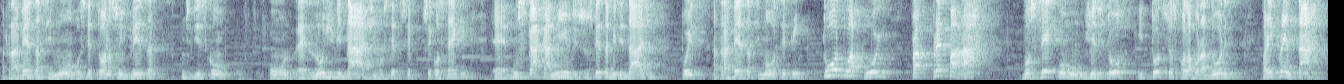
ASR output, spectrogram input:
Através da Simon você torna a sua empresa, como se diz, com com é, longevidade, você, você, você consegue é, buscar caminhos de sustentabilidade, pois através da Simão você tem todo o apoio para preparar você como gestor e todos os seus colaboradores para enfrentar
